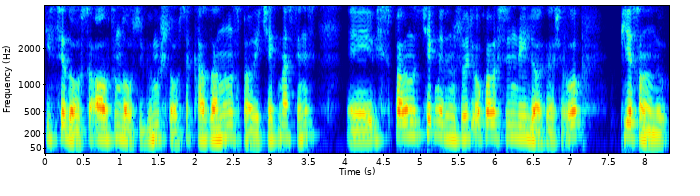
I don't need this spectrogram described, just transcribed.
hisse de olsa, altın da olsa, gümüş de olsa kazandığınız parayı çekmezseniz e, siz paranızı çekmediğiniz sürece o para sizin değildir arkadaşlar. O piyasanın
